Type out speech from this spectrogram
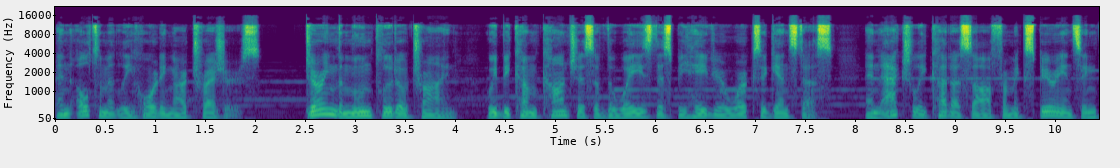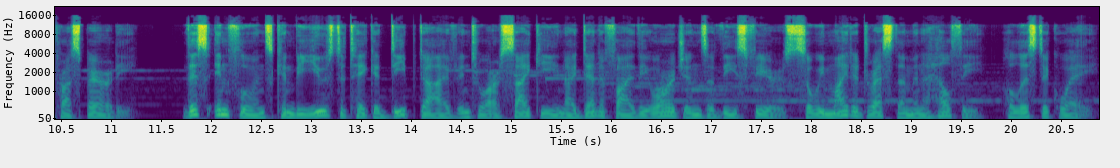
and ultimately hoarding our treasures. During the Moon-Pluto trine, we become conscious of the ways this behavior works against us, and actually cut us off from experiencing prosperity. This influence can be used to take a deep dive into our psyche and identify the origins of these fears so we might address them in a healthy, holistic way.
